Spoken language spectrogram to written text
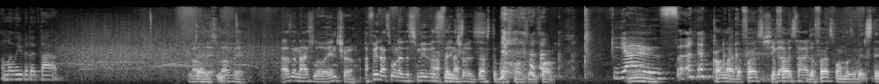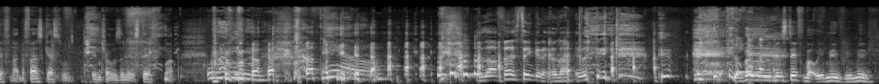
I'm gonna leave it at that. Love Thank it. you. Love it. That was a nice little intro. I feel that's one of the I smoothest think intros. that's, that's the best one so far. Mm. Yes. Can't lie, the first, She the got the first, the, first one was a bit stiff. Like the first guest was, intro was a bit stiff, but Damn. It was our first thing in it. It was our, it was the first one was a bit stiff. But we moved, we moved.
